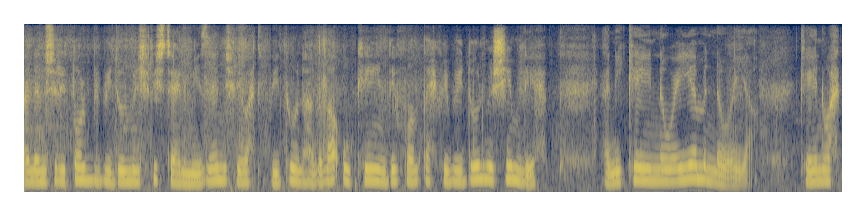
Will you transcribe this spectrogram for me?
أنا نشري طول بالبيدون ما نشريش تاع الميزان نشري واحد البيدون هكذا. وكاين des fois نطيح في بيدون ماشي مليح. يعني كاين نوعية من نوعيه كاين واحد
